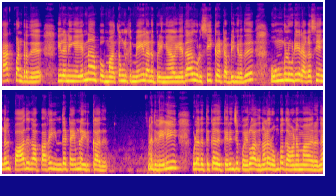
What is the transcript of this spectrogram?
ஹேக் பண்ணுறது இல்லை நீங்கள் என்ன இப்போ மற்றவங்களுக்கு மெயில் அனுப்புகிறீங்க ஏதாவது ஒரு சீக்ரெட் அப்படிங்கிறது உங்களுடைய ரகசியங்கள் பாதுகாப்பாக இந்த டைமில் இருக்காது. அது வெளி உலகத்துக்கு அது தெரிஞ்சு போயிடும் அதனால் ரொம்ப கவனமாக இருங்க.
